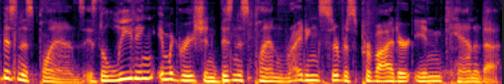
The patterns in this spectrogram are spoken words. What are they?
Business Plans is the leading immigration business plan writing service provider in Canada.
